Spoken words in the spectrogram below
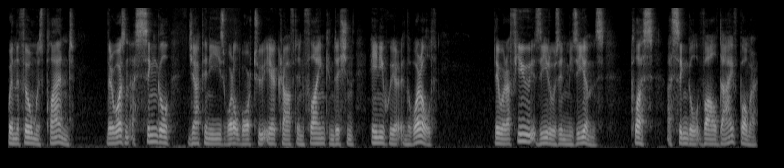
when the film was planned, there wasn't a single Japanese World War II aircraft in flying condition anywhere in the world. There were a few Zeros in museums, plus a single Val dive bomber,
